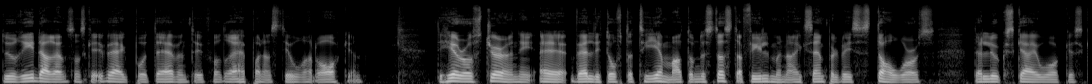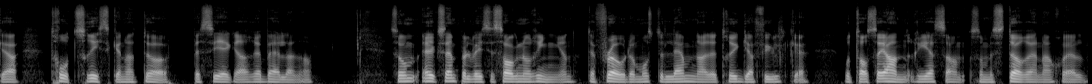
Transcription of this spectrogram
Du är riddaren som ska iväg på ett äventyr för att dräpa den stora draken. The Hero's Journey är väldigt ofta temat om de största filmerna, exempelvis Star Wars, där Luke Skywalker ska, trots risken att dö, besegra rebellerna. Som exempelvis i Sagan om ringen, där Frodo måste lämna det trygga fylke och ta sig an resan som är större än han själv.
